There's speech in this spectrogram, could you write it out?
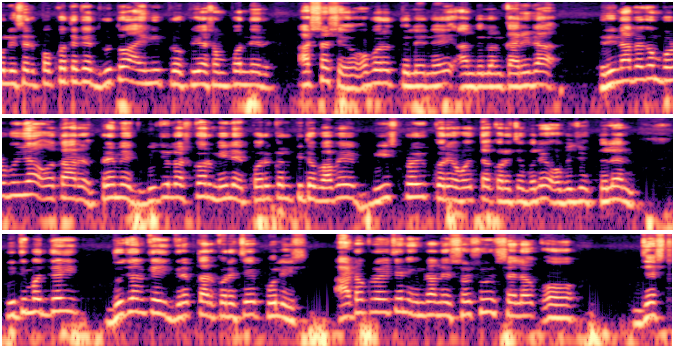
পুলিশের পক্ষ থেকে দ্রুত আইনি প্রক্রিয়া সম্পন্নের আশ্বাসে অবরোধ তুলে নেয় আন্দোলনকারীরা। রিনা বেগম বড়বুইয়া ও তার প্রেমিক বিজু লস্কর মিলে পরিকল্পিতভাবে বিষ প্রয়োগ করে হত্যা করেছে বলে অভিযোগ তুলেন। ইতিমধ্যেই দুজনকেই গ্রেপ্তার করেছে পুলিশ। আটক রয়েছেন ইমরানের শ্বশুর, সেলক ও জ্যেষ্ঠ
